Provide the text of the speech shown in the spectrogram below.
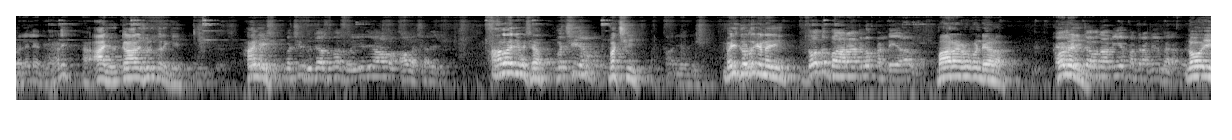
ਵਾਲੇ ਲੈਂਦੇ ਹਣੇ ਹੈ। ਆ ਜਾਓ ਗਾਲ ਸ਼ੁਰੂ ਕਰੀਏ। ਹਾਂਜੀ। ਬੱਚੀ ਦੂਜਾ ਸੁਭਾ ਸੋਈ ਜੀ ਆ ਆ ਬੱਚਾ ਜੀ। ਆਲਾ ਜੀ ਬੱਚਾ ਬੱਚੀ ਆ। ਬੱਚੀ ਹਾਂਜੀ ਹਾਂਜੀ। ਬਾਈ ਜੀ ਦੁੱਧ ਕਿੰਨਾ ਜੀ? ਦੁੱਧ 12 ਕਿਲੋ ਕੰਡੇ ਵਾਲਾ 12 ਕਿਲੋ ਕੰਡੇ ਵਾਲਾ। ਖੋਲੋ ਜੀ। 14 ਵੀ 15 ਕਿਲੋ ਫੈਰਾ ਲਓ ਜੀ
